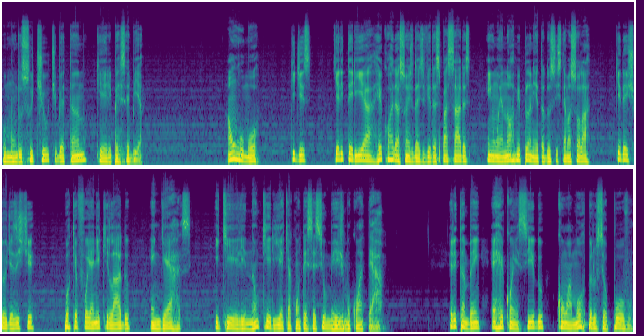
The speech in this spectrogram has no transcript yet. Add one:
o mundo sutil tibetano que ele percebia. Há um rumor que diz que ele teria recordações das vidas passadas em um enorme planeta do sistema solar que deixou de existir porque foi aniquilado em guerras e que ele não queria que acontecesse o mesmo com a terra. Ele também é reconhecido com amor pelo seu povo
